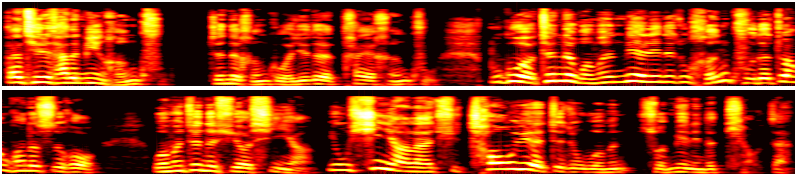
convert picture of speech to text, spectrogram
但其实他的命很苦，真的很苦，我觉得他也很苦。不过，真的我们面临那种很苦的状况的时候，我们真的需要信仰，用信仰来去超越这种我们所面临的挑战，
